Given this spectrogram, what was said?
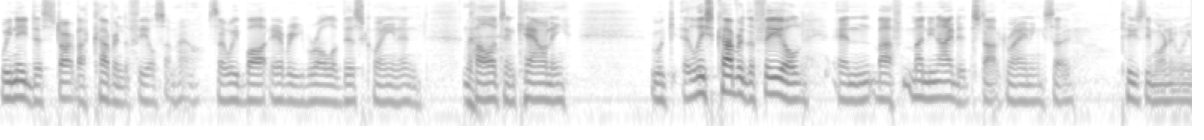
we need to start by covering the field somehow. So we bought every roll of Visqueen in Colleton County. We at least covered the field, and by Monday night it stopped raining. So Tuesday morning we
